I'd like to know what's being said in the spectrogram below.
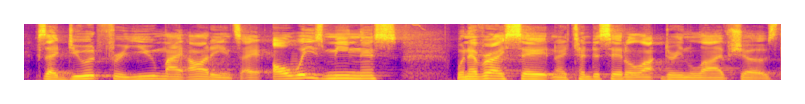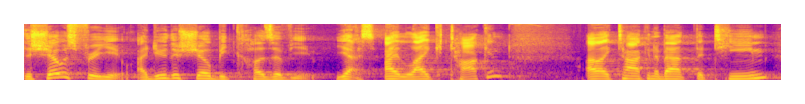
because I do it for you, my audience. I always mean this whenever I say it, and I tend to say it a lot during the live shows, the show is for you. I do this show because of you. Yes, I like talking. I like talking about the team,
